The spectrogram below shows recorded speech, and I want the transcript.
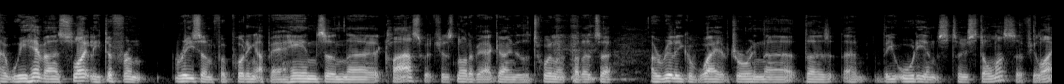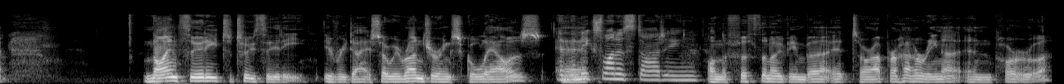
uh, we have a slightly different reason for putting up our hands in the class, which is not about going to the toilet, but it's a, a really good way of drawing the, the, the, the audience to stillness, if you like. 9.30 to 2.30 every day. So we run during school hours. And the next one is starting? On the 5th of November at Te Rauparaha Arena in Porirua.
